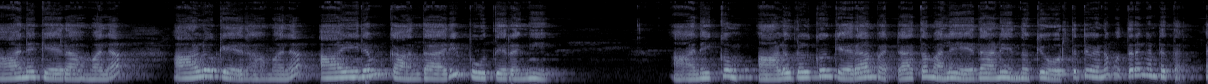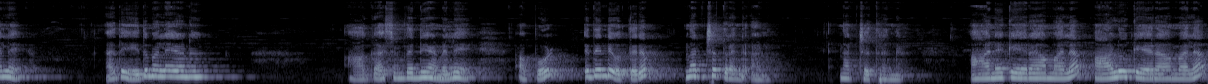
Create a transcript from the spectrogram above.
ആന കയറാമല ആളു കയറാമല ആയിരം കാന്താരി പൂത്തിറങ്ങി. ആനയ്ക്കും ആളുകൾക്കും കയറാൻ പറ്റാത്ത മല ഏതാണ് എന്നൊക്കെ ഓർത്തിട്ട് വേണം ഉത്തരം കണ്ടെത്താൻ അല്ലേ? അത് ഏത് മലയാണ്? ആകാശം തന്നെയാണല്ലേ? അപ്പോൾ ഇതിന്റെ ഉത്തരം നക്ഷത്രങ്ങളാണ്. നക്ഷത്രങ്ങൾ. ആന കയറാമല ആളു കയറാമല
